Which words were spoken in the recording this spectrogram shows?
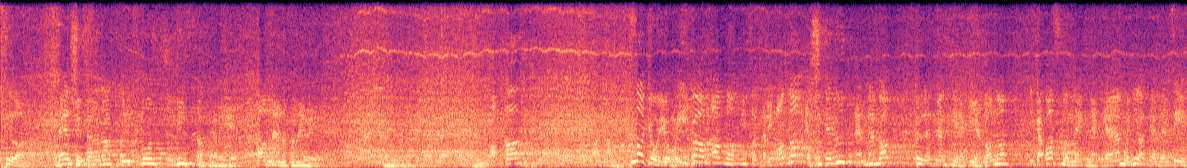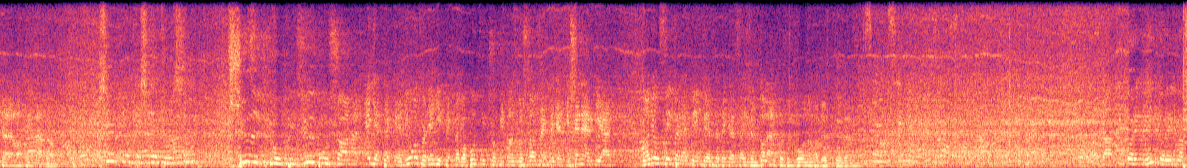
Attila, az első feladat, hogy mondd visszafelé Annának a nevét. A... Nagyon jó, így van, Anna visszafelé. Anna, ez sikerült, rendben van, tőled nem kérek ilyet, Anna. Inkább azt mondd meg nekem, hogy mi a kedvenc étele Attilának. Sült krumpli, sült hússal. Sült krumpli, hússal, hát egyetek egy jót, vagy egyétek meg a pocicsokit, az most ad meg neked kis energiát. Nagyon szép eredményt értetek el, szerintem találkozunk holnap a döntőben. Köszönöm szépen. Viktor, Viktoréknak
